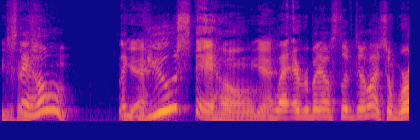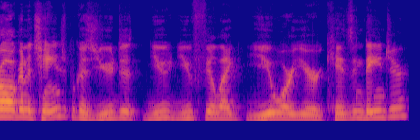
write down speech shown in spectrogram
You Stay finish. home. Like Yeah. you stay home. Yeah. Let everybody else live their life. So we're all gonna change because you did you you feel like you or your kids in danger.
